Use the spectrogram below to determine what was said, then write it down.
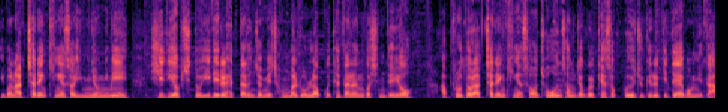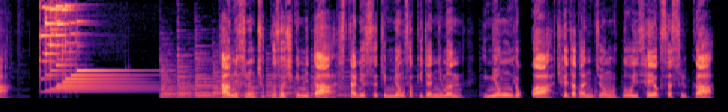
이번 아차 랭킹에서 임영님이 CD 없이도 1위를 했다는 점이 정말 놀랍고 대단한 것인데요. 앞으로도 아차 랭킹에서 좋은 성적을 계속 보여주기를 기대해 봅니다. 다음 뉴스는 축구 소식입니다. 스타뉴스 김명석 기자님은 임영웅 효과, 최다 관중, 또새 역사 쓸까?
